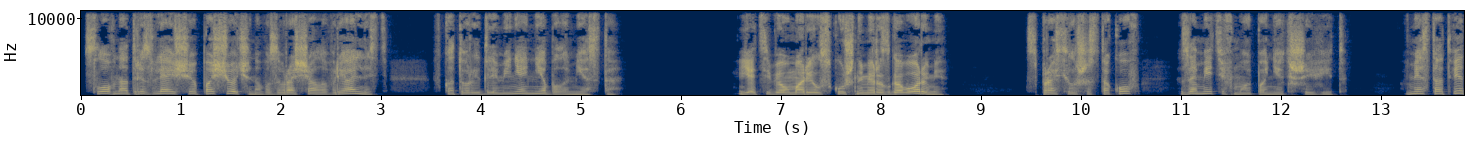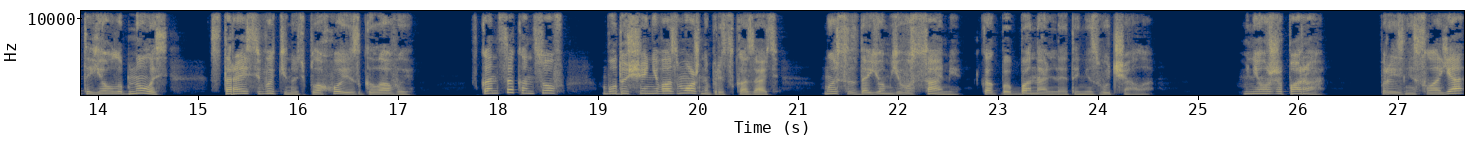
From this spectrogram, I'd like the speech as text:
словно отрезвляющая пощечина, возвращала в реальность, в которой для меня не было места. «Я тебя уморил скучными разговорами?» — спросил Шестаков, заметив мой поникший вид. Вместо ответа я улыбнулась, стараясь выкинуть плохое из головы. В конце концов, будущее невозможно предсказать. Мы создаем его сами, как бы банально это ни звучало. «Мне уже пора», произнесла я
